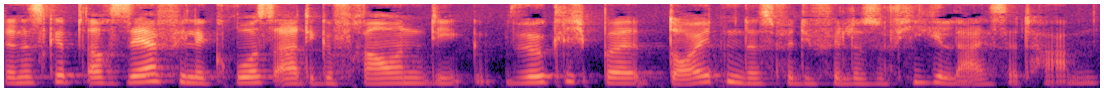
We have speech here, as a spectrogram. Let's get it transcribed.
Denn es gibt auch sehr viele großartige Frauen, die wirklich Bedeutendes für die Philosophie geleistet haben.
